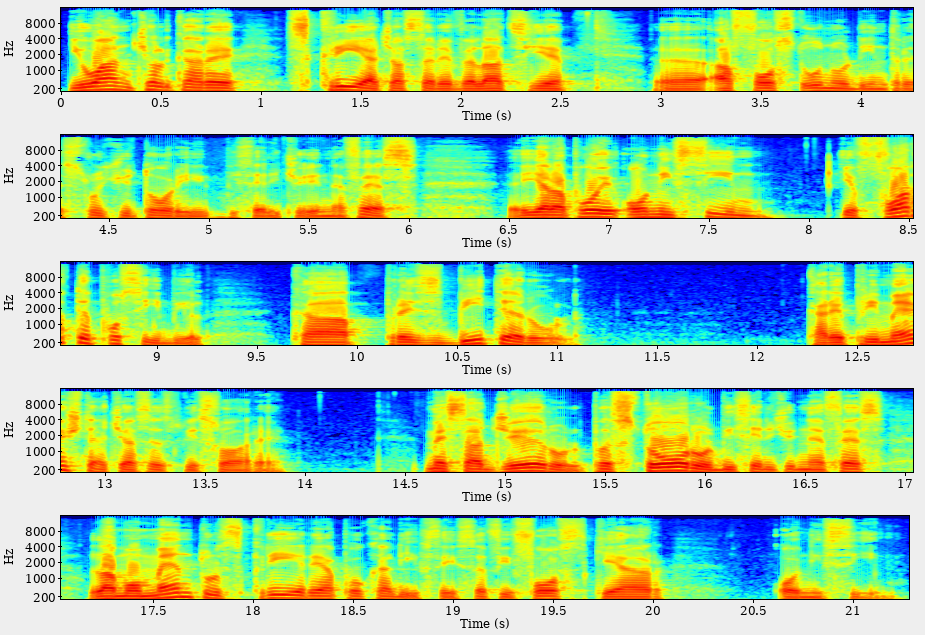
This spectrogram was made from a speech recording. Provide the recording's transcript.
Ioan cel care scrie această revelație a fost unul dintre slujitorii bisericii din Efes. Iar apoi Onisim, e foarte posibil ca prezbiterul care primește această scrisoare, mesagerul, păstorul Bisericii din Efes, la momentul scrierii Apocalipsei să fi fost chiar Onisim.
